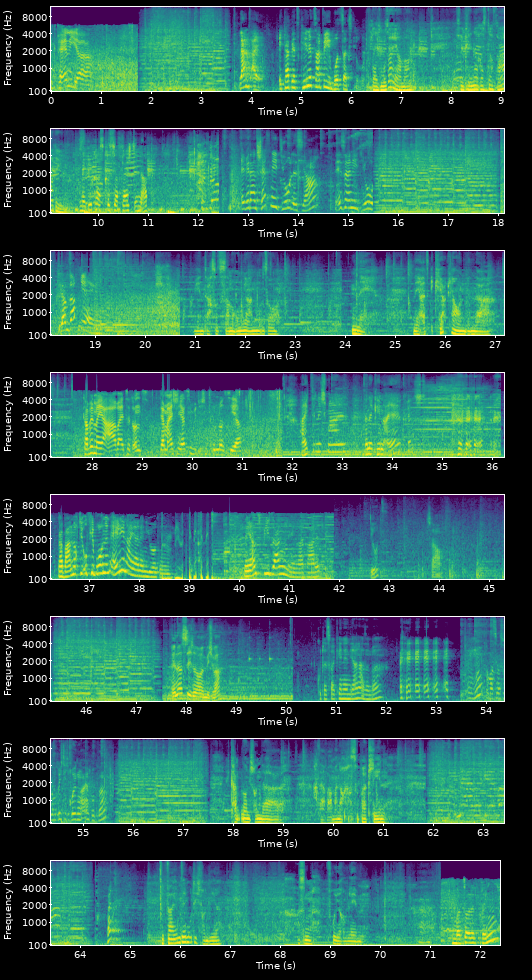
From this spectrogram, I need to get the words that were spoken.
Ich penne ja. Landei, ich hab jetzt keine Zeit für Geburtstagsblut. Vielleicht muss er ja mal. So ein kleiner Rastafari. Mit Lukas kriegst ja Fleisch den ab. Ey, wenn dein Chef ein Idiot ist, ja? Der ist ja ein Idiot. Wir haben Saft gehängt. Jeden Tag so zusammen rumgehangen und so. Nee. Nee, als ich hier abgehauen bin da. Ich habe immer gearbeitet und wir haben eigentlich einen ganz gemütlichen Fundus hier. Heikte nicht mal deine kleinen Eier gequetscht? Da waren noch die aufgebrochenen Alien-Eier in den Jürgen. Eine ganz fiese Angelegenheit war das. Gut. Ciao. Erinnerst du dich noch an mich, wa? Gut, dass wir keine Indianer sind, wa? mhm, du machst ja so einen richtig ruhigen Eindruck, wa? Wir kannten uns schon da. Ach, da war man noch super clean. Was? Das war eben sehr mutig von dir. Aus dem früheren Leben. Und was soll das bringen?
